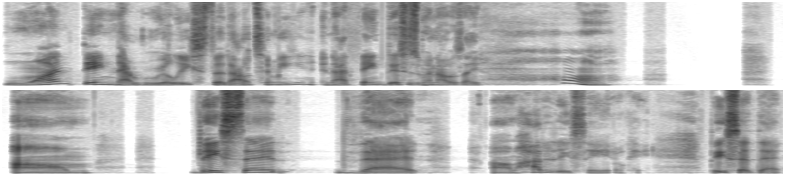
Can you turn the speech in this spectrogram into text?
one thing that really stood out to me and i think this is when i was like huh. Um they said that um how did they say it? Okay. They said that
